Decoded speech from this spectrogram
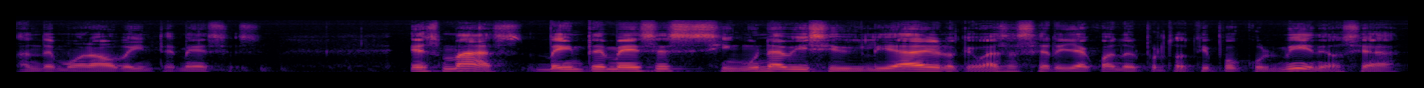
han demorado 20 meses. Es más, 20 meses sin una visibilidad de lo que vas a hacer ya cuando el prototipo culmine. O sea,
